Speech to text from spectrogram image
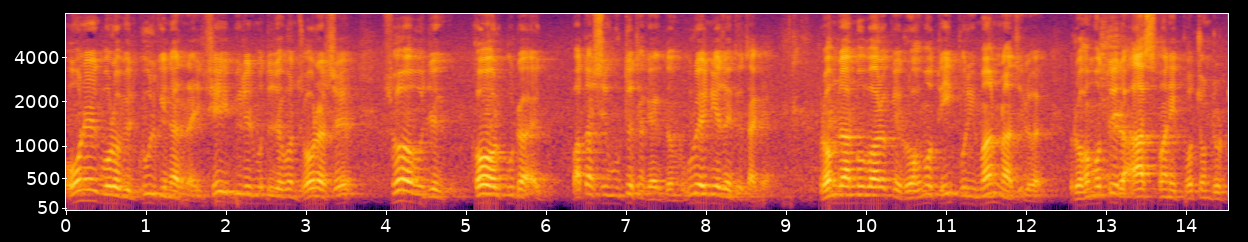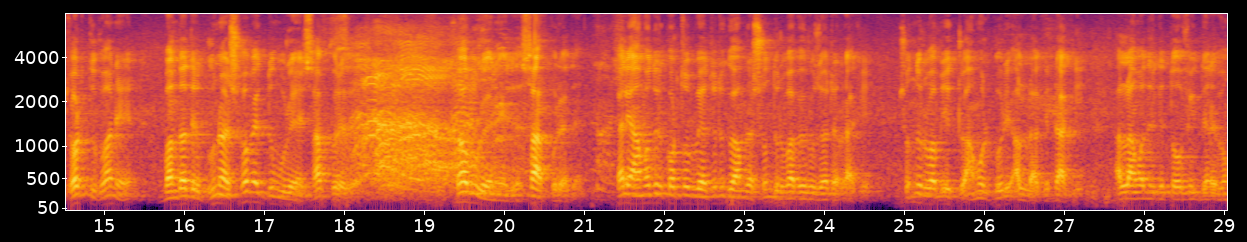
অনেক বড় বিল, কুল কিনার নাই। সেই বিলের মধ্যে যখন ঝড় আসে, সব যে খড় কুটা বাতাসে উঠতে থাকে একদম, উড়ে নিয়ে যাইতে থাকে। রমজান মুবারকে রহমত এই পরিমাণ নাজিল হয়। রহমতের আসমানি প্রচণ্ড ঝড় তুফানে বান্দাদের গুণা সব একদম উড়ে সাফ করে দেয়। সব উড়ে নিয়ে যায়, সাফ করে দেয়। খালি আমাদের কর্তব্য এতটুকু আমরা সুন্দরভাবে রোজাটা রাখি। সুন্দরভাবে একটু আমল করি, আল্লাহকে ডাকি। আল্লাহ আমাদেরকে তৌফিক দেন এবং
